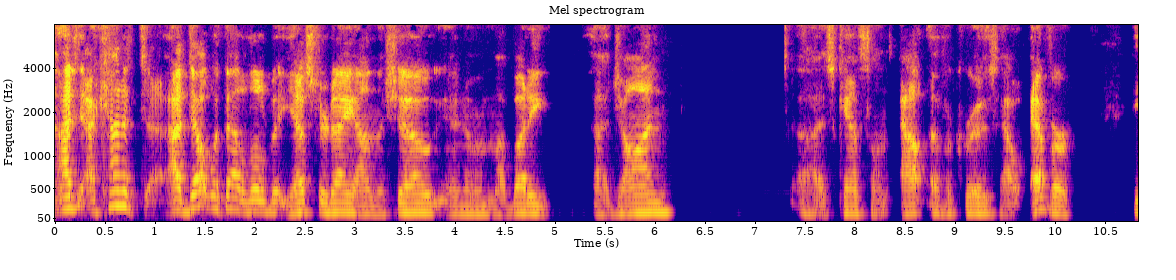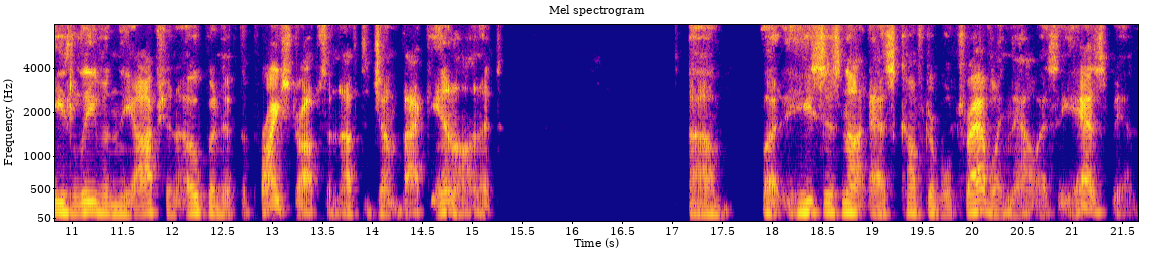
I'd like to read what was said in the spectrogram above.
I, I kind of I dealt with that a little bit yesterday on the show. You know, my buddy uh, John uh, is canceling out of a cruise. However, he's leaving the option open if the price drops enough to jump back in on it. Um, but he's just not as comfortable traveling now as he has been.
